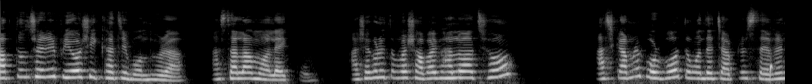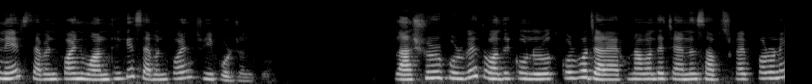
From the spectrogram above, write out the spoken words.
সপ্তম শ্রেণির প্রিয় শিক্ষার্থী বন্ধুরা, আসসালামু আলাইকুম। আশা করি তোমরা সবাই ভালো আছো। আজকে আমরা পড়ব তোমাদের চ্যাপ্টার সেভেনের সেভেন পয়েন্ট ওয়ান থেকে সেভেন পয়েন্ট থ্রি পর্যন্ত। ক্লাস শুরুর পূর্বে তোমাদেরকে অনুরোধ করব, যারা এখন আমাদের চ্যানেল সাবস্ক্রাইব করো নি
